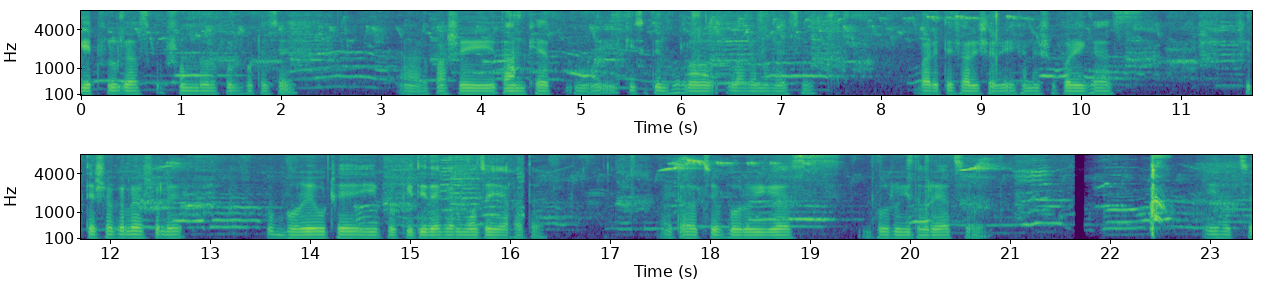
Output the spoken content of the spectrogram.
গেট ফুল গাছ, খুব সুন্দর ফুল ফুটেছে। আর পাশেই ধান ক্ষেত কিছুদিন হলো লাগানো হয়েছে। বাড়িতে সারি সারি এখানে সুপারি গাছ। শীতের সকালে আসলে খুব ভোরে উঠে এই প্রকৃতি দেখার মজাই আলাদা। এটা হচ্ছে বরুই গাছ, বরুই ধরে আছে। এই হচ্ছে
